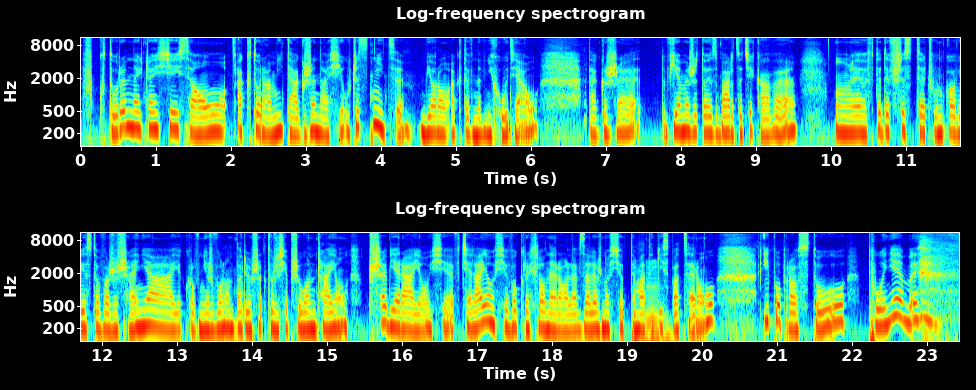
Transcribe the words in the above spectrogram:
w którym najczęściej są aktorami także nasi uczestnicy. Biorą aktywny w nich udział. Także wiemy, że to jest bardzo ciekawe. E, Wtedy wszyscy członkowie stowarzyszenia, jak również wolontariusze, którzy się przyłączają, przebierają się, wcielają się w określone role w zależności od tematyki Mhm. spaceru i po prostu płyniemy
